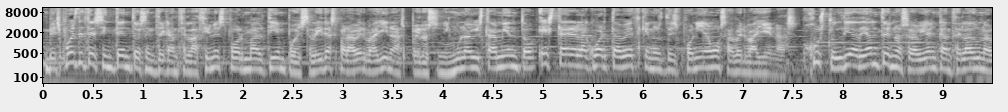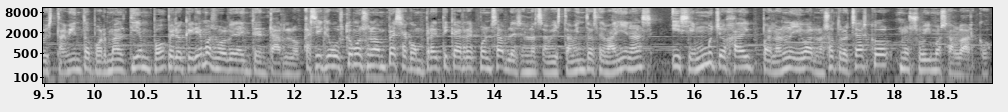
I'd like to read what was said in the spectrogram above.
Después de tres intentos entre cancelaciones por mal tiempo y salidas para ver ballenas, pero sin ningún avistamiento, esta era la cuarta vez que nos disponíamos a ver ballenas. Justo el día de antes nos habían cancelado un avistamiento por mal tiempo, pero queríamos volver a intentarlo. Así que buscamos una empresa con prácticas responsables en los avistamientos de ballenas y sin mucho hype para no llevarnos otro chasco, nos subimos al barco.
